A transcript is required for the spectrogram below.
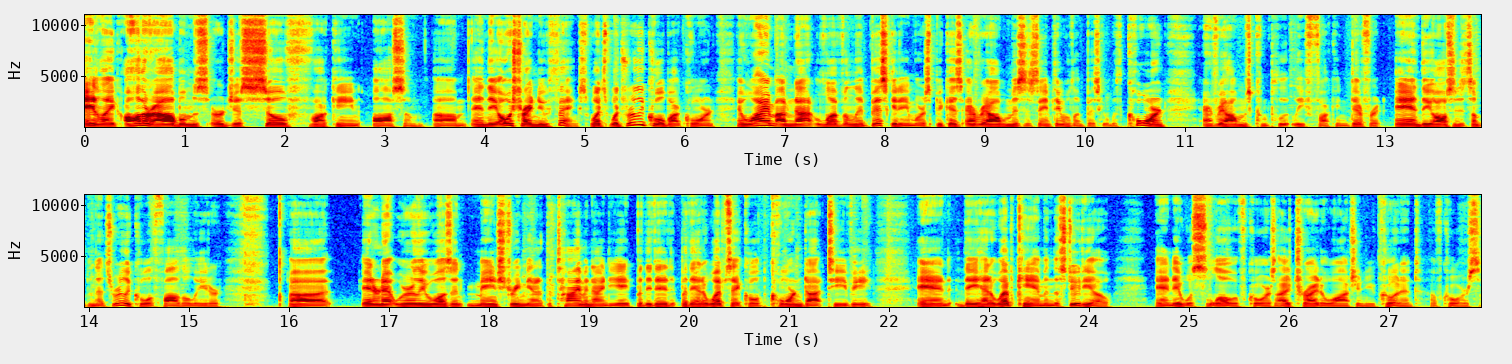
And like all their albums are just so fucking awesome. Um, and they always try new things. What's what's really cool about Korn and why I'm, I'm not loving Limp Bizkit anymore is because every album is the same thing with Limp Bizkit. With Korn every album's completely fucking different. And they also did something that's really cool with Follow the Leader. Uh, internet really wasn't mainstream yet at the time in 98 but they did but they had a website called corn.tv and they had a webcam in the studio and it was slow of course i tried to watch and you couldn't of course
